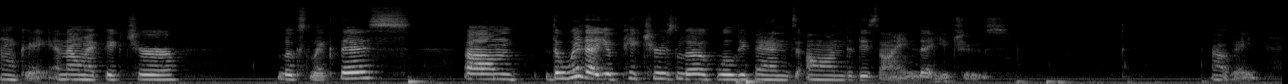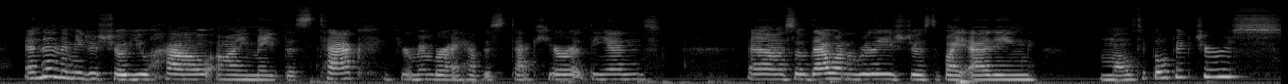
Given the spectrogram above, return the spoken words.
Okay and now my picture looks like this. Um, the way that your pictures look will depend on the design that you choose. Okay, and then let me just show you how I made the stack. If you remember, I have the stack here at the end. Uh, so that one really is just by adding multiple pictures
